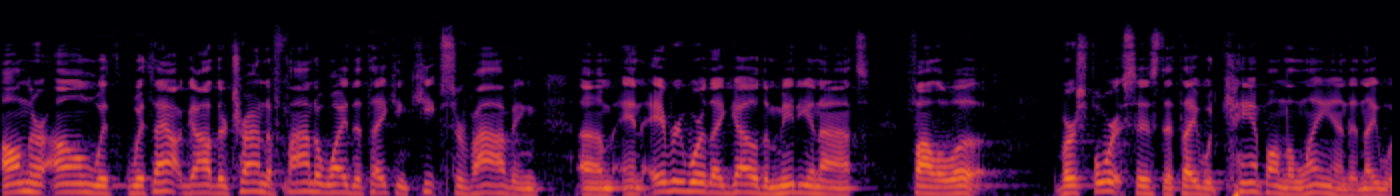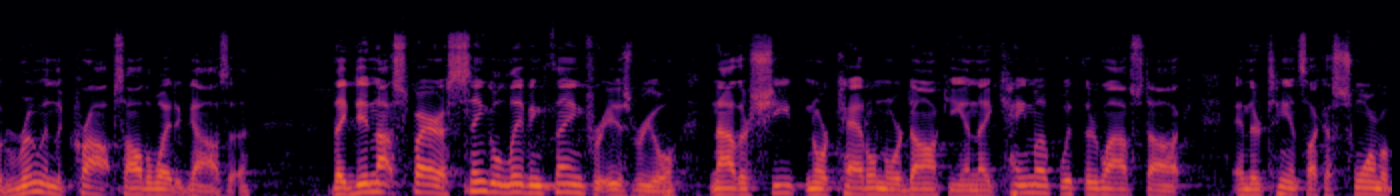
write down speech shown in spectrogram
on their own with, without God. They're trying to find a way that they can keep surviving. Um, and everywhere they go, the Midianites follow up. Verse 4 it says that they would camp on the land and they would ruin the crops all the way to Gaza. They did not spare a single living thing for Israel, neither sheep nor cattle nor donkey, and they came up with their livestock and their tents like a swarm of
